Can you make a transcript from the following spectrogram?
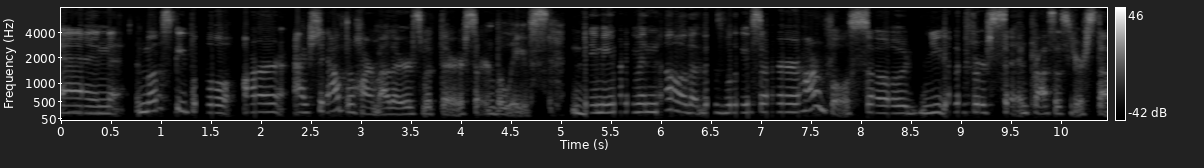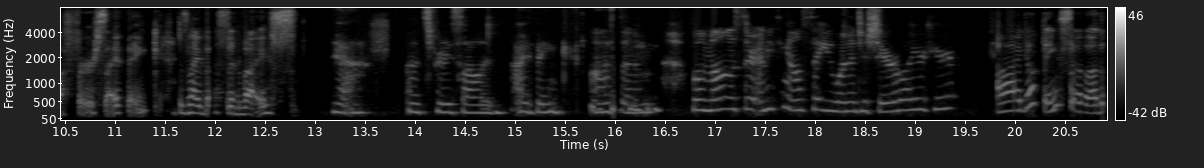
And most people aren't actually out to harm others with their certain beliefs. They may not even know that those beliefs are harmful. So you got to first sit and process your stuff first, I think, is my best advice. Yeah, that's pretty solid, I think. Awesome. well, Mel, is there anything else that you wanted to share while you're here? I don't think so. Other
